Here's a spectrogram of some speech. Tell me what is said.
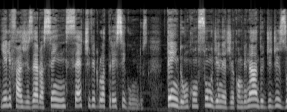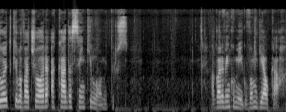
e ele faz de 0 a 100 em 7,3 segundos, tendo um consumo de energia combinado de 18 kWh a cada 100 km. Agora vem comigo, vamos guiar o carro.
